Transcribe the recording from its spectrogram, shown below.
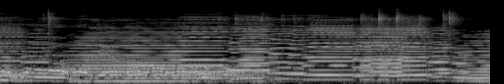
તો મોઘા મૂળની મારી મોરલી પાર્વતીજીમાં કહે છે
